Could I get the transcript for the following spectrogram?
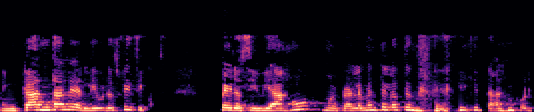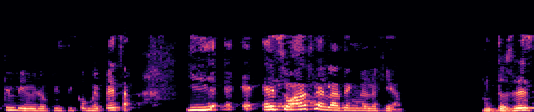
me encanta leer libros físicos, pero si viajo, muy probablemente lo tendré digital porque el libro físico me pesa. Y e, e, eso hace la tecnología. Entonces,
